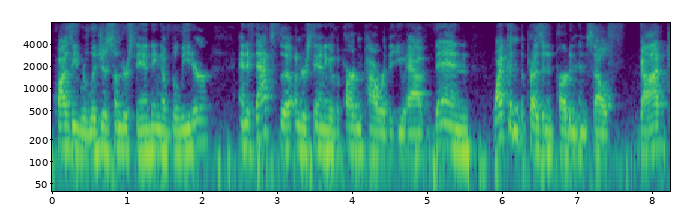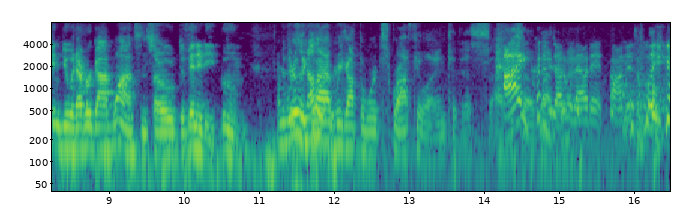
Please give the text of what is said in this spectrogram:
quasi religious understanding of the leader. And if that's the understanding of the pardon power that you have, then why couldn't the president pardon himself? God can do whatever God wants, and so divinity, boom. I'm But really another- glad we got the word scrofula into this. I could have done without it, honestly. I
